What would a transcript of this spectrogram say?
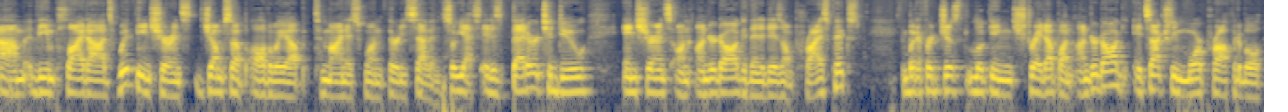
Um, the implied odds with the insurance jumps up all the way up to minus 137. So yes, it is better to do insurance on underdog than it is on prize picks. But if we're just looking straight up on underdog, it's actually more profitable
